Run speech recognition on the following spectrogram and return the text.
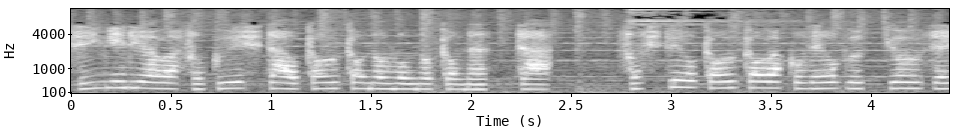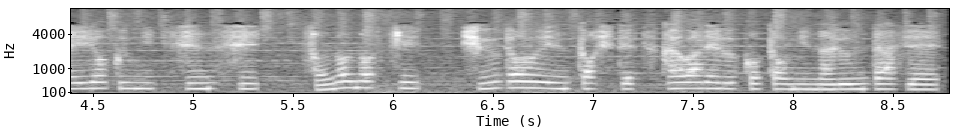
シーギリアは即位した弟のものとなった。そして弟はこれを仏教勢力に寄進し、その後、修道院として使われることになるんだぜ。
